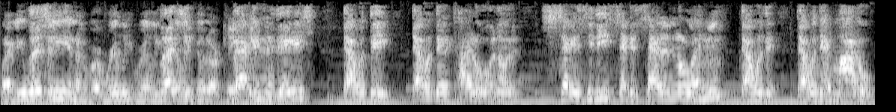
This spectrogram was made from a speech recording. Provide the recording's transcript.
like you would see in a, a, really, really, listen, really good arcade. Back in the days, that was they, that was their title. You know, Sega CD, Sega Saturn, and all that. Mm-hmm. That was it. That was their motto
